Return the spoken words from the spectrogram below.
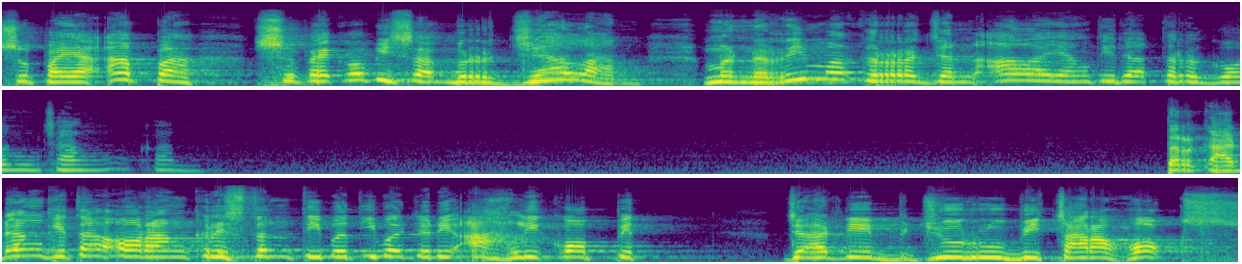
Supaya apa? Supaya kau bisa berjalan menerima kerajaan Allah yang tidak tergoncangkan. Terkadang kita orang Kristen tiba-tiba jadi ahli COVID jadi juru bicara hoax.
